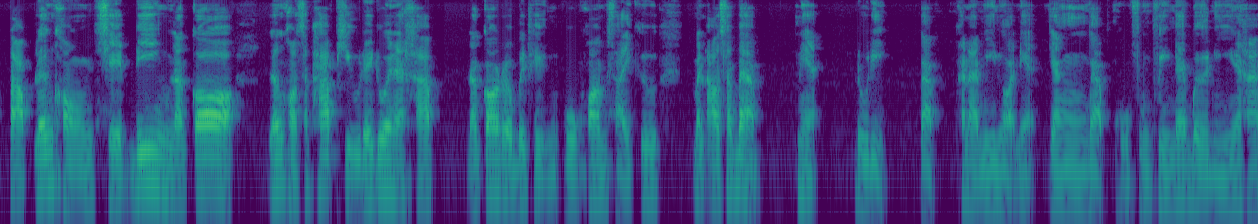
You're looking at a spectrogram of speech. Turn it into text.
ๆ ปรับเรื่องของเชดดิ้งแล้วก็เรื่องของสภาพผิวได้ด้วยนะครับ แล้วก็รวมไปถึงโอ้ความใสคือมันเอาซะแบบเนี่ยดูดิแบบขนาดมีหนวดเนี่ยยังแบบโหฟุ้งฟิงได้เบอร์นี้นะฮะ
